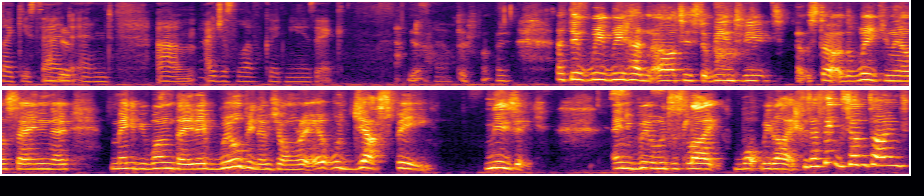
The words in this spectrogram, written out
like you said, yeah. and um, I just love good music. Yeah, so. definitely. I think we we had an artist that we interviewed at the start of the week, and they were saying, you know, maybe one day there will be no genre; it will just be music and we will just like what we like. Because I think sometimes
